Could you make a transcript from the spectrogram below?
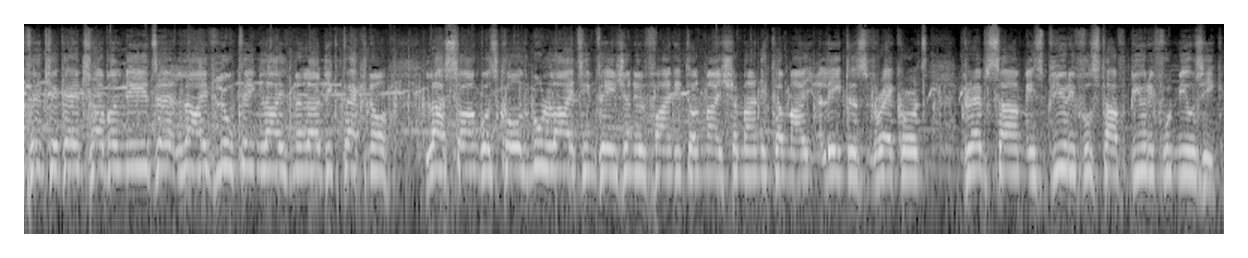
Again, TribalNeed's, uh, live looping, live melodic techno. Last song was called Moonlight Invasion. You'll find it on my Shamanica, my latest record. Grab some, it's beautiful stuff, beautiful music.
